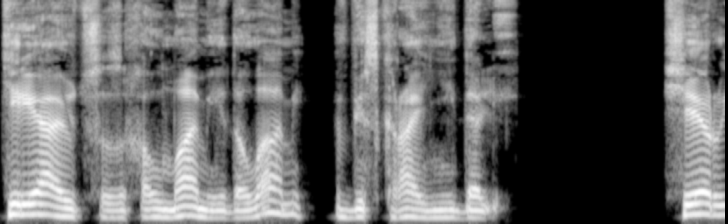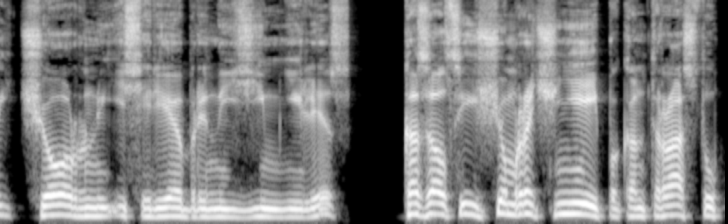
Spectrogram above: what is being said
теряются за холмами и долами в бескрайней дали. Серый, черный и серебряный зимний лес казался еще мрачней по контрасту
